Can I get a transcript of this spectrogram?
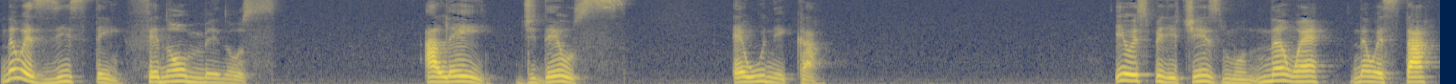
não existem fenômenos. A lei de Deus é única. E o Espiritismo não é, não está,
